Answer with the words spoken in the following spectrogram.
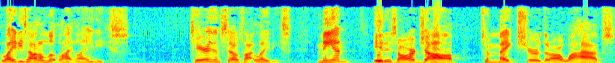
Ladies ought to look like ladies, carry themselves like ladies. Men, it is our job to make sure that our wives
